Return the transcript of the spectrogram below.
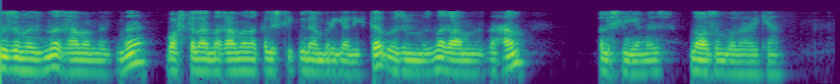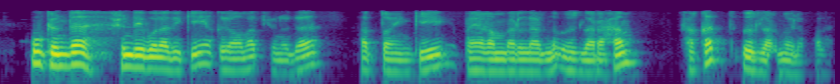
o'zimizni g'amimizni boshqalarni g'amini qilishlik bilan birgalikda o'zimizni g'amimizni ham qilishligimiz lozim bo'lar ekan. U kunda shunday bo'ladiki qiyomat kunida hattoki payg'ambarlarni o'zlari ham faqat o'zlarini o'ylab qoladi.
